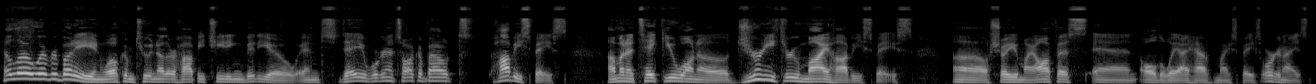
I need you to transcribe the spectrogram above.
Hello everybody and welcome to another hobby cheating video and today we're going to talk about hobby space. I'm going to take you on a journey through my hobby space. Uh, I'll show you my office and all the way I have my space organized.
